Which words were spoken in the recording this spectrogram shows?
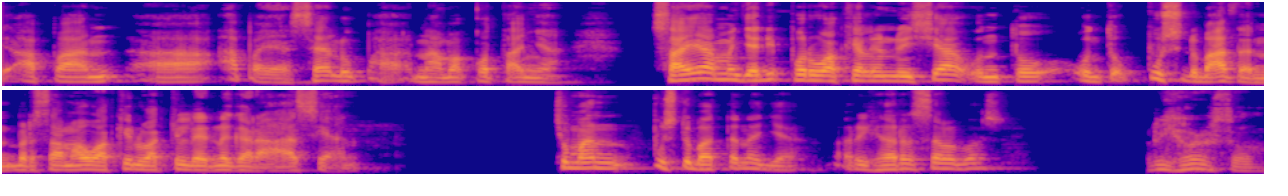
apa eh, apa ya saya lupa nama kotanya. Saya menjadi perwakilan Indonesia untuk untuk push the button bersama wakil-wakil dari negara ASEAN. Cuman push the button aja, rehearsal bos, Rehearsal.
